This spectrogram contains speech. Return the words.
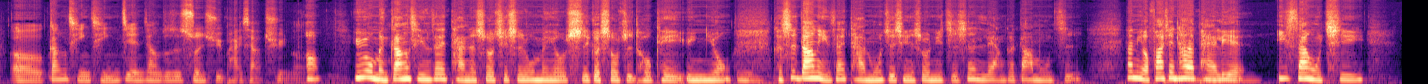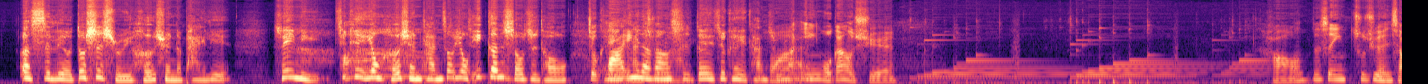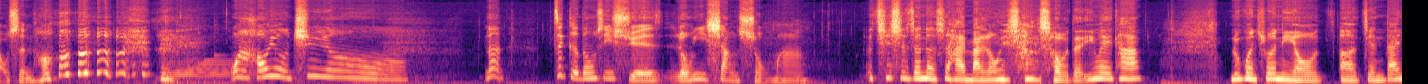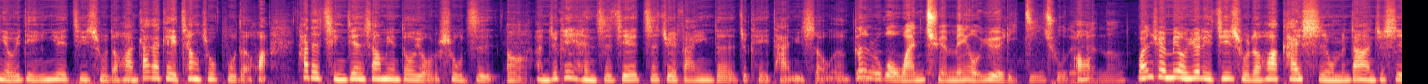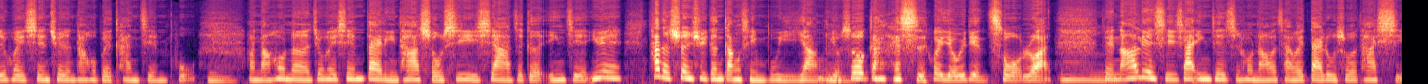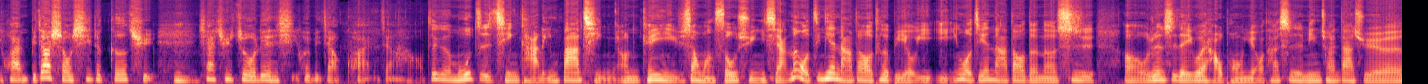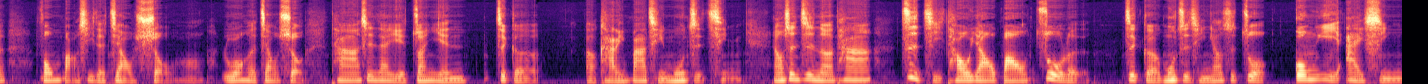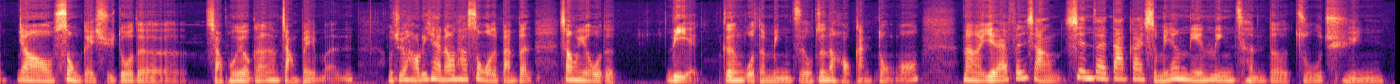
呃钢琴琴键这样，就是顺序排下去呢？哦，因为我们钢琴在弹的时候，其实我们有十个手指头可以运用。嗯。可是当你在弹拇指琴的时候，你只剩两个大拇指。那你有发现它的排列一三五七二四六都是属于和弦的排列，所以你就可以用和弦弹奏，用一根手指头就滑音的方式，对，就可以弹出来。滑音我刚有学。好，这声音出去很小声哈。哇，好有趣哦！那这个东西学容易上手吗？其实真的是还蛮容易上手的，因为它。如果说你有呃简单有一点音乐基础的话，你大概可以唱出谱的话，它的琴键上面都有数字，嗯啊，你就可以很直接直觉反应的就可以弹一首儿歌。那如果完全没有乐理基础的人呢？完全没有乐理基础的话，开始我们当然就是会先确认他会不会看简谱，嗯啊，然后呢就会先带领他熟悉一下这个音阶，因为它的顺序跟钢琴不一样，有时候刚开始会有一点错乱，嗯，对，然后练习一下音阶之后，然后才会带入说他喜。比较熟悉的歌曲，嗯，下去做练习会比较快。这样好，这个拇指琴卡林巴琴啊，你可以上网搜寻一下。那我今天拿到的特别有意义，因为我今天拿到的呢是呃我认识的一位好朋友，他是民传大学风保系的教授哦，卢荣和教授，他现在也钻研这个呃卡林巴琴拇指琴，然后甚至呢他自己掏腰包做了这个拇指琴，要是做公益爱心，要送给许多的。小朋友，刚刚长辈们，我觉得好厉害。然后他送我的版本上面有我的脸跟我的名字，我真的好感动哦。那也来分享，现在大概什么样年龄层的族群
